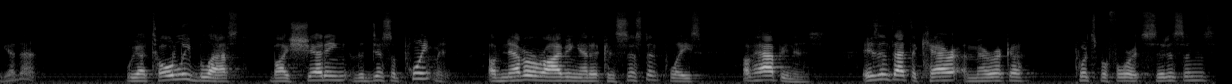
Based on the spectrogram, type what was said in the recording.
You get that? We are totally blessed by shedding the disappointment of never arriving at a consistent place of happiness. Isn't that the carrot America puts before its citizens,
